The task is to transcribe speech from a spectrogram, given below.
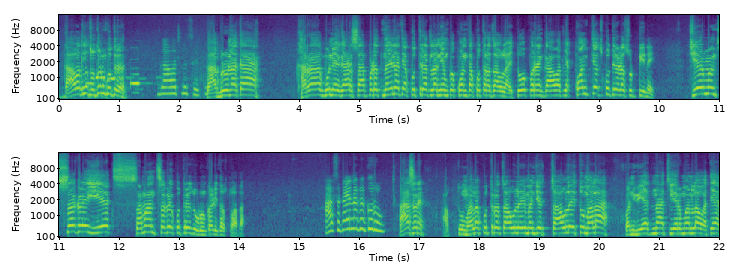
गावातलंच होतं ना कुत्र? गावातलंच आहे. घाबरू नका. खरा गुन्हेगार सापडत नाही ना त्या कुत्र्यातला नेमकं कोणता कुत्रा चावलाय. तोपर्यंत गावातल्या कोणत्याच कुत्र्याला सुट्टी नाही. चेअरमन सगळे एक समान सगळे कुत्रे जोडून काढीत असतो आता. असं काय नका करू. असं नाही. अहो, तुम्हाला कुत्र चावलंय म्हणजे चावलंय तुम्हाला. पण वेदना चेअरमनला होत्या.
